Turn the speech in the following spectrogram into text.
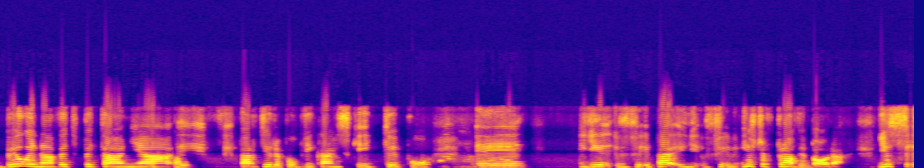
Były nawet pytania w Partii Republikańskiej typu jeszcze w prawyborach. Jest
